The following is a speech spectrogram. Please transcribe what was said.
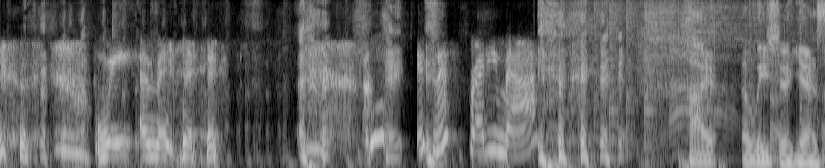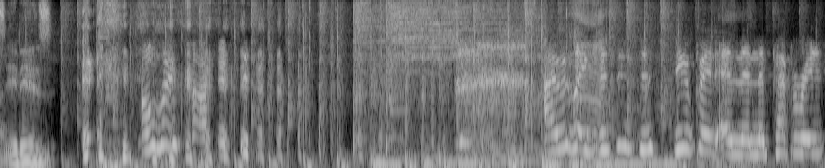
Wait a minute. Who- Hey. Is this Freddie Mac? Hi, Alisha. Yes, it is. Oh my god. I was like, this is just stupid. And then the Pepperidge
